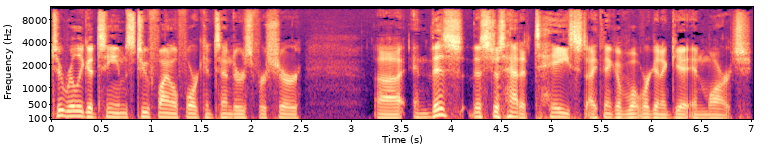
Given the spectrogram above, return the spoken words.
two really good teams, two Final Four contenders for sure. Uh, and this this just had a taste, I think, of what we're going to get in March.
